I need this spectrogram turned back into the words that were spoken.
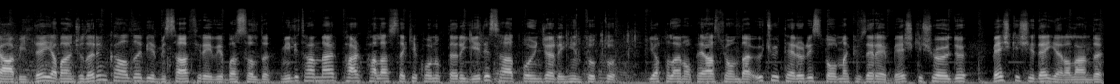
Kabil'de yabancıların kaldığı bir misafir evi basıldı. Militanlar Park Palas'taki konukları 7 saat boyunca rehin tuttu. Yapılan operasyonda 3'ü terörist olmak üzere 5 kişi öldü, 5 kişi de yaralandı.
